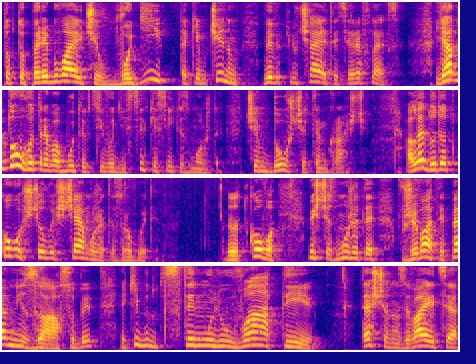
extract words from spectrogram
Тобто, перебуваючи в воді, таким чином ви виключаєте ці рефлекси. Як довго треба бути в цій воді? Стільки, скільки зможете. Чим довше, тим краще. Але додатково, що ви ще можете зробити? Додатково, ви ще зможете вживати певні засоби, які будуть стимулювати те, що називається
